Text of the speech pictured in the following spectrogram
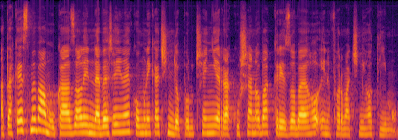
A také jsme vám ukázali neveřejné komunikační doporučení Rakušanova krizového informačního týmu.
